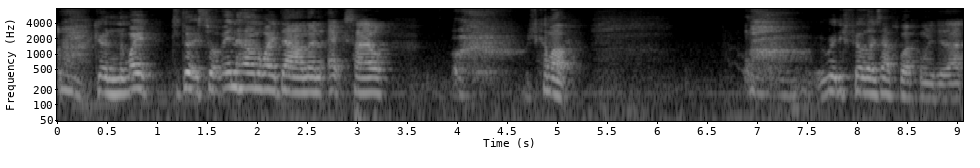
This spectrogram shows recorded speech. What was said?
Good, and the way to do it is sort of inhale on the way down, then exhale. Just come up. You really feel those abs working when you do that.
